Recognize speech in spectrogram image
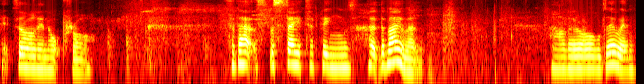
it's all in uproar. So that's the state of things at the moment. How they're all doing.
